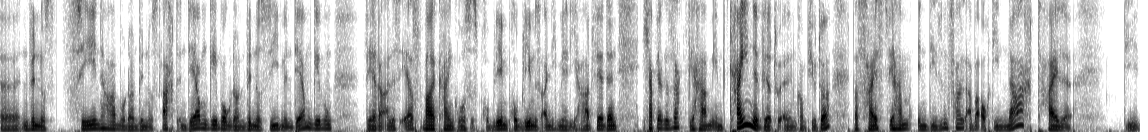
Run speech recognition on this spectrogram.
äh, ein Windows 10 haben oder ein Windows 8 in der Umgebung oder ein Windows 7 in der Umgebung, wäre alles erstmal kein großes Problem. Problem ist eigentlich mehr die Hardware, denn ich habe ja gesagt, wir haben eben keine virtuellen Computer. Das heißt, wir haben in diesem Fall aber auch die Nachteile, die,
